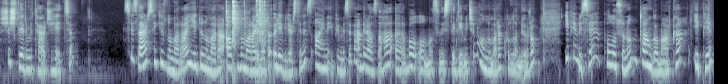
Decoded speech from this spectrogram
şişlerimi tercih ettim. Sizler 8 numara, 7 numara, 6 numarayla da örebilirsiniz. Aynı ipimizi ben biraz daha e, bol olmasını istediğim için 10 numara kullanıyorum. İpim ise Polosunun Tango marka ipi.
